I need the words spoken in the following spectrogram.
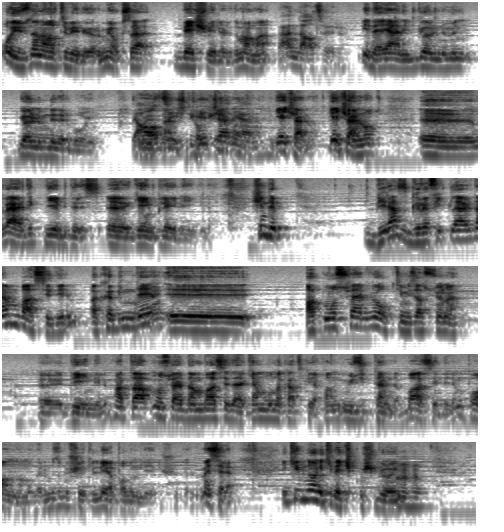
O yüzden 6 veriyorum. Yoksa 5 verirdim ama Ben de altı veririm. bir de yani gönlümün gönlümdedir bu oyun. Ya O altı yüzden işte, çok geçer yapamam. yani. Geçer not. Geçer not e, verdik diyebiliriz e, gameplay ile ilgili. Şimdi biraz grafiklerden bahsedelim. Akabinde e, atmosfer ve optimizasyona e, değinelim. Hatta atmosferden bahsederken buna katkı yapan müzikten de bahsedelim. Puanlamalarımızı bu şekilde yapalım diye düşünüyorum. Mesela 2012'de çıkmış bir oyun.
